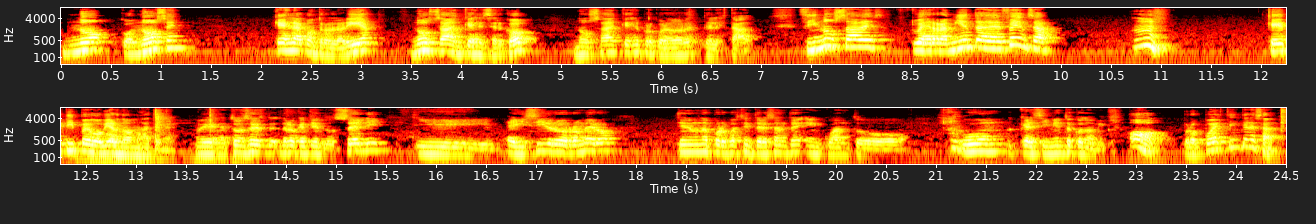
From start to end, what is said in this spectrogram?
No conocen qué es la Contraloría, no saben qué es el CERCOP, no saben qué es el Procurador del Estado. Si no sabes tu herramienta de defensa, mm, ¿qué tipo de gobierno vamos a tener? Muy bien, entonces, de lo que entiendo, Celi y, e Isidro Romero tienen una propuesta interesante en cuanto un crecimiento económico. Ojo, propuesta interesante.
